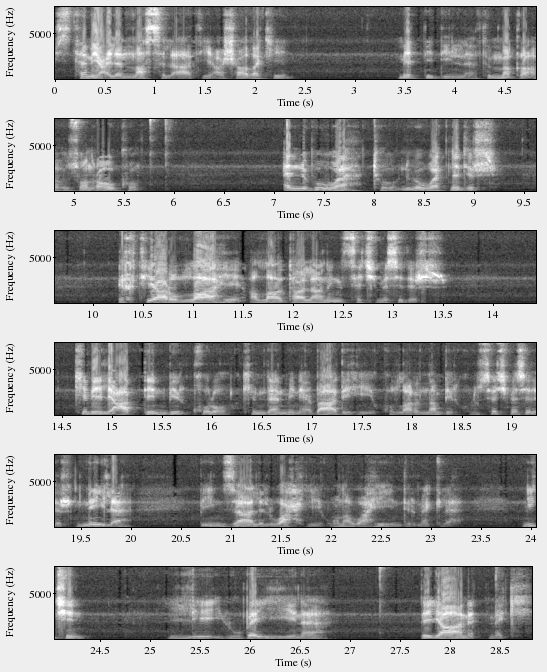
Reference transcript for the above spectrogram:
İstemi ile nasıl ati aşağıdaki metni dinle. Thümme kra'ahu sonra oku. En nübüvvetu nübüvvet nedir? İhtiyarullahi Allahu Teala'nın seçmesidir. Kimi li abdin bir kulu, kimden min ibadihi, kullarından bir kulu seçmesidir. Ne ile? Bi inzalil vahyi, ona vahiy indirmekle. Niçin? Li yubeyyine, beyan etmek,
